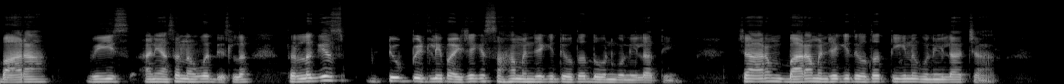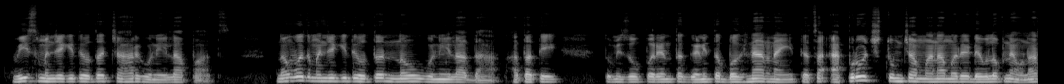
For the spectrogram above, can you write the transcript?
बारा वीस आणि असं नव्वद दिसलं तर लगेच ट्यूब पिटली पाहिजे की सहा म्हणजे किती होतं? दोन गुणीला तीन. चार बारा म्हणजे किती होतं? तीन गुणीला चार. वीस म्हणजे किती होतं? चार गुणीला पाच. नव्वद म्हणजे किती होतं? नऊ गुणीला दहा. आता ते तुम्ही जोपर्यंत गणित बघणार नाही त्याचा ॲप्रोच तुमच्या मनामध्ये डेव्हलप नाही होणार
